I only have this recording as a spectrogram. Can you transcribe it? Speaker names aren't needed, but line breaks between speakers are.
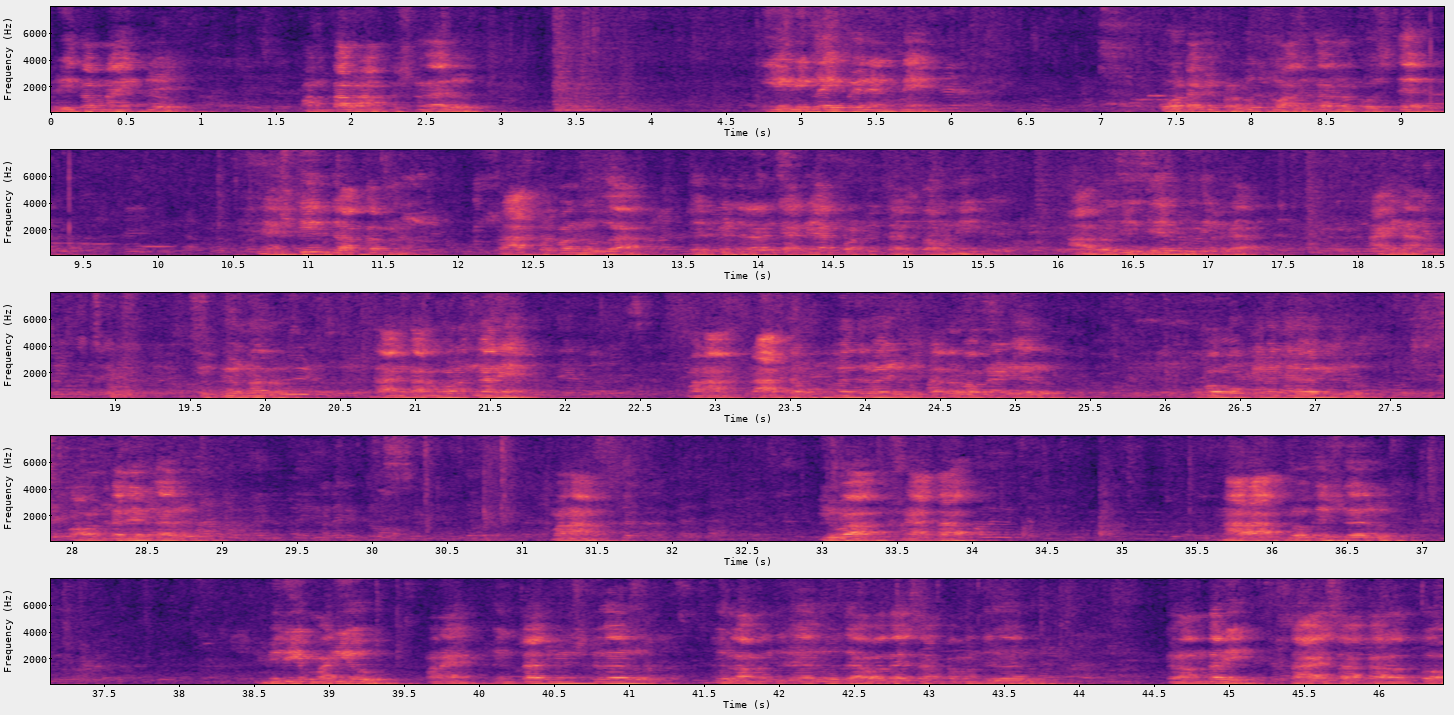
ప్రీతం నాయకులు మమతా రామకృష్ణ గారు ఈ ఎన్నికలు అయిపోయిన వెంటనే కూటమి ప్రభుత్వం అధికారంలోకి వస్తే నెక్స్ట్ ఇయర్ జాతరను రాష్ట్ర పండుగగా జరిపించడానికి అన్ని ఏర్పాట్లు చేస్తామని ఆ రోజు ఇదే గుడి దగ్గర ఆయన చెప్పి ఉన్నారు. దానికి అనుగుణంగానే మన రాష్ట్ర ముఖ్యమంత్రి వారి చంద్రబాబు నాయుడు గారు ఉప ముఖ్యమంత్రి వారి పవన్ కళ్యాణ్ గారు మన యువ నేత నారా లోకేష్ గారు మిరి మరియు మన ఇన్ఛార్జ్ మినిస్టర్ గారు జిల్లా మంత్రి గారు దేవాదాయ శాఖ మంత్రి గారు వీళ్ళందరి సహాయ సహకారాలతో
